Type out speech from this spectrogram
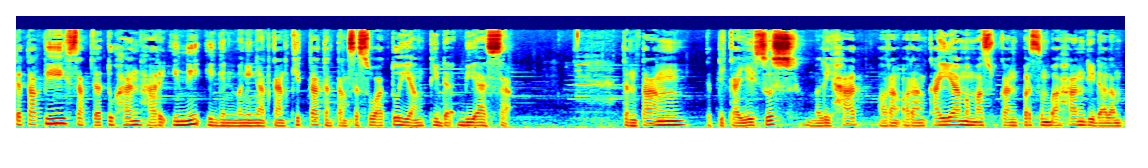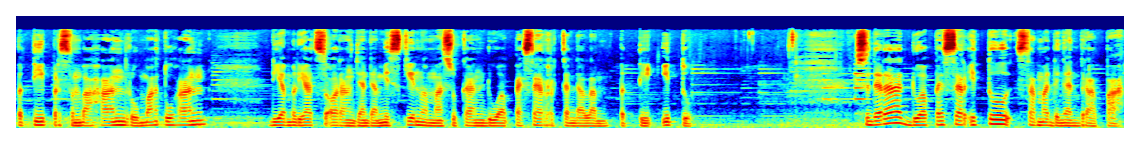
Tetapi sabda Tuhan hari ini ingin mengingatkan kita tentang sesuatu yang tidak biasa. Tentang Ketika Yesus melihat orang-orang kaya memasukkan persembahan di dalam peti persembahan rumah Tuhan, dia melihat seorang janda miskin memasukkan dua peser ke dalam peti itu. Saudara, dua peser itu sama dengan berapa?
